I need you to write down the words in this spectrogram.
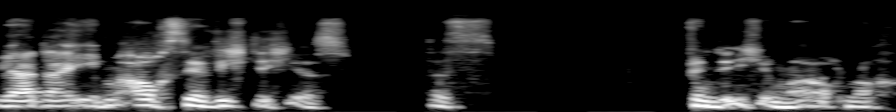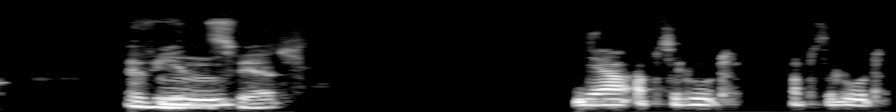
ja da eben auch sehr wichtig ist. Das finde ich immer auch noch erwähnenswert. Mhm. Ja, absolut. Absolut.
